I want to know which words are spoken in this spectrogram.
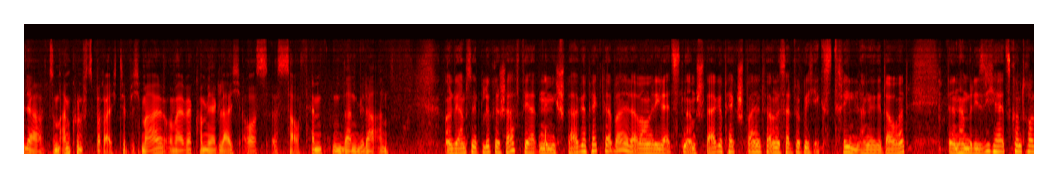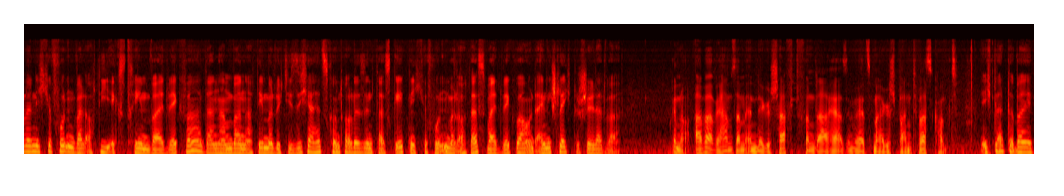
Ja, zum Ankunftsbereich tippe ich mal, weil wir kommen ja gleich aus Southampton dann wieder an. Und wir haben es mit Glück geschafft. Wir hatten nämlich Sperrgepäck dabei. Da waren wir die Letzten am Sperrgepäckspalter und es hat wirklich extrem lange gedauert. Dann haben wir die Sicherheitskontrolle nicht gefunden, weil auch die extrem weit weg war. Dann haben wir, nachdem wir durch die Sicherheitskontrolle sind, das geht nicht gefunden, weil auch das weit weg war und eigentlich schlecht beschildert war. Genau, aber wir haben es am Ende geschafft. Von daher sind wir jetzt mal gespannt, was kommt. Ich bleibe dabei,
